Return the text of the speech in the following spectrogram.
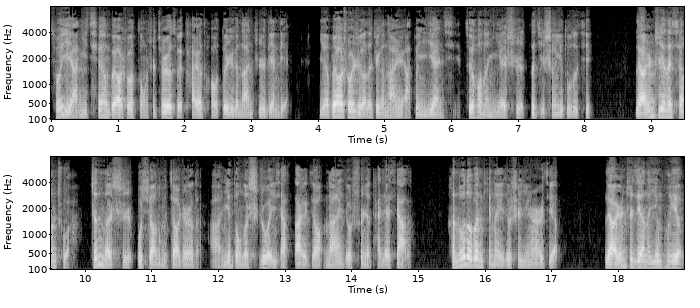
所以啊，你千万不要说总是撅着嘴、抬着头对这个男人指指点点，也不要说惹得这个男人啊对你厌弃，最后呢你也是自己生一肚子气。两人之间的相处啊，真的是不需要那么较真儿的啊。你懂得示弱一下，撒个娇，男人也就顺着台阶下了，很多的问题呢也就是迎刃而解了。两人之间的硬碰硬，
